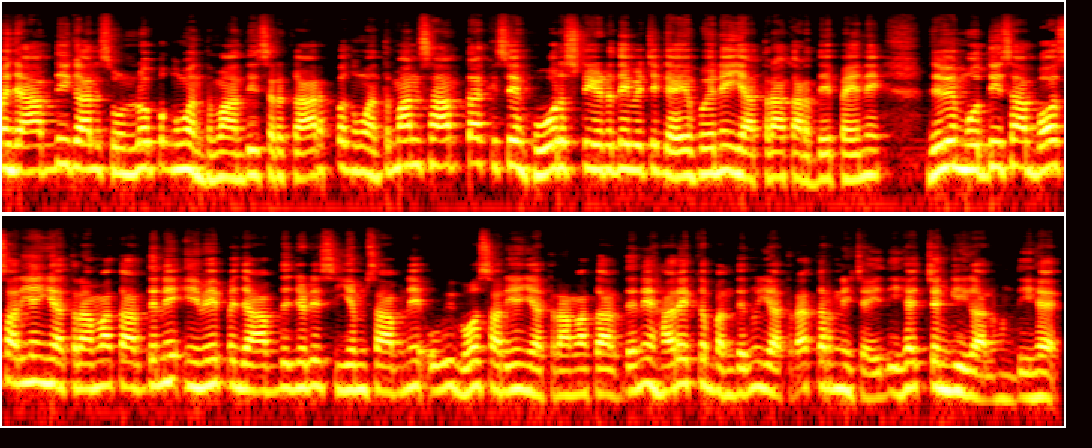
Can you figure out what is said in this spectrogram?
ਪੰਜਾਬ ਦੀ ਗੱਲ ਸੁਣ ਲਓ, ਭਗਵੰਤ ਮਾਨ ਦੀ ਸਰਕਾਰ, ਭਗਵੰਤ ਮਾਨ ਸਾਹਿਬ ਤਾਂ ਕਿਸੇ ਹੋਰ ਸਟੇਟ ਦੇ ਵਿੱਚ ਗਏ ਹੋਏ ਨੇ, ਯਾਤਰਾ ਕਰਦੇ ਪਏ ਨੇ। ਜਿਵੇਂ ਮੋਦੀ ਸਾਹਿਬ ਬਹੁਤ ਸਾਰੀਆਂ ਯਾਤਰਾਵਾਂ ਕਰਦੇ ਨੇ, ਇਵੇਂ ਪੰਜਾਬ ਦੇ ਜਿਹੜੇ ਸੀਐਮ ਸਾਹਿਬ ਨੇ, ਉਹ ਵੀ ਬਹੁਤ ਸਾਰੀਆਂ ਯਾਤਰਾਵਾਂ ਕਰਦੇ ਨੇ। ਹਰ ਇੱਕ ਬੰਦੇ ਨੂੰ ਯਾਤਰਾ ਕਰਨੀ ਚਾਹੀਦੀ ਹੈ, ਚੰਗੀ ਗੱਲ ਹੁੰਦੀ ਹੈ।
